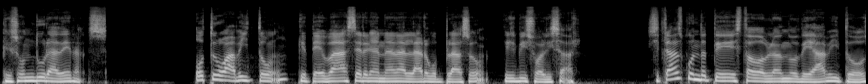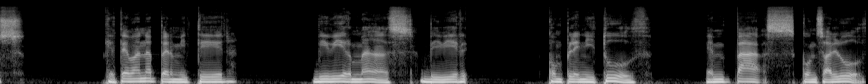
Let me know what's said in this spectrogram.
que son duraderas. Otro hábito que te va a hacer ganar a largo plazo es visualizar. Si te das cuenta, te he estado hablando de hábitos que te van a permitir vivir más, vivir con plenitud, en paz, con salud.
